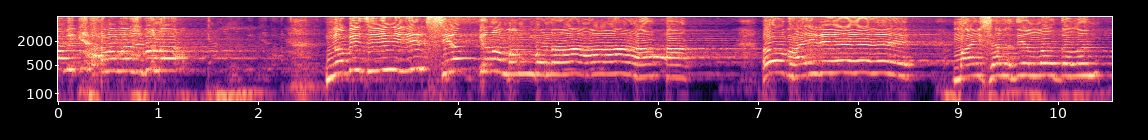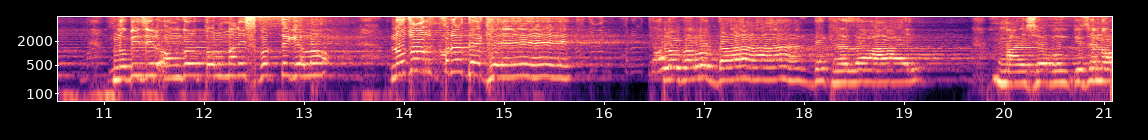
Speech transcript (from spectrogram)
নবীকে ভালোবাসবো না? নবীজির সিরাত কেন মানবো না? ও ভাই রে মাইশা রাদিয়াল্লাহু তাআলা নবীজির অঙ্গ তল মালিশ করতে গেল। নজর করে দেখে কালো কালো দাগ দেখা যায়। মাইশা বলতেছে, না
